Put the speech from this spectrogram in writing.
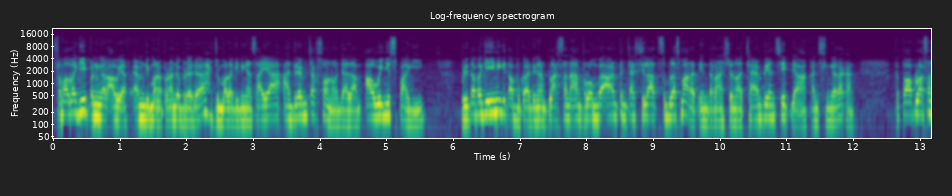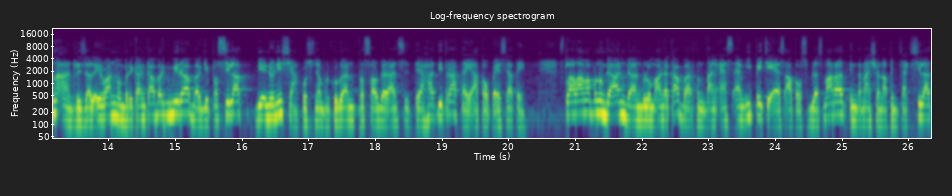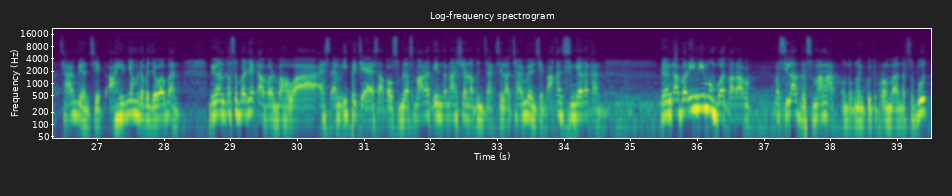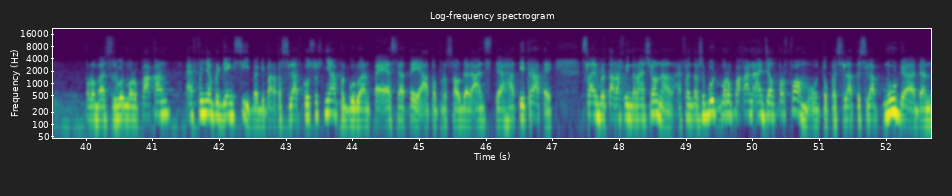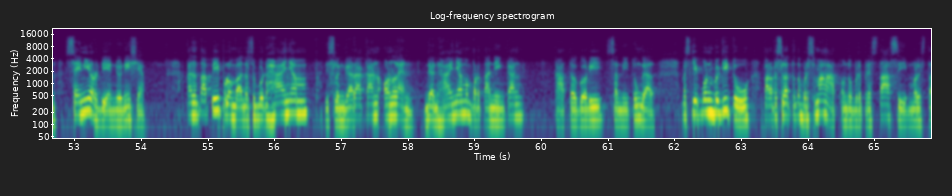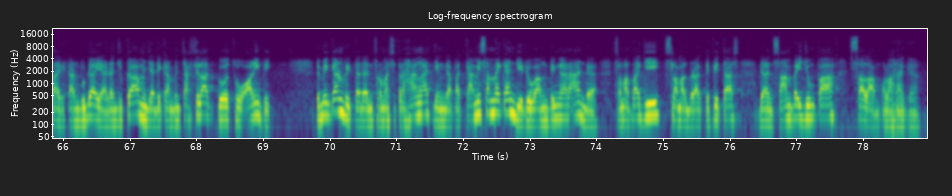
Selamat pagi pendengar AWFM di mana pun Anda berada. Jumpa lagi dengan saya Adrian Caksono dalam AW News Pagi. Berita pagi ini kita buka dengan pelaksanaan perlombaan pencaksilat 11 Maret International Championship yang akan diselenggarakan Ketua Pelaksanaan Rizal Irwan memberikan kabar gembira bagi pesilat di Indonesia, khususnya perguruan Persaudaraan Setia Hati Teratai atau PSHT. Setelah lama penundaan dan belum ada kabar tentang SMIPCS atau 11 Maret International Pencak Silat Championship akhirnya mendapat jawaban. Dengan tersebarnya kabar bahwa SMIPCS atau 11 Maret International Pencak Silat Championship akan diselenggarakan. Dengan kabar ini membuat para pesilat bersemangat untuk mengikuti perlombaan tersebut Perlombaan tersebut merupakan event yang bergengsi bagi para pesilat khususnya perguruan PSHT atau Persaudaraan Setia Hati Trate. Selain bertaraf internasional, event tersebut merupakan ajang perform untuk pesilat-pesilat muda dan senior di Indonesia. Akan tetapi perlombaan tersebut hanya diselenggarakan online dan hanya mempertandingkan kategori seni tunggal. Meskipun begitu, para pesilat tetap bersemangat untuk berprestasi, melestarikan budaya dan juga menjadikan pencaksilat go to Olympic. Demikian berita dan informasi terhangat yang dapat kami sampaikan di ruang dengar Anda. Selamat pagi, selamat beraktivitas, dan sampai jumpa. Salam olahraga.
